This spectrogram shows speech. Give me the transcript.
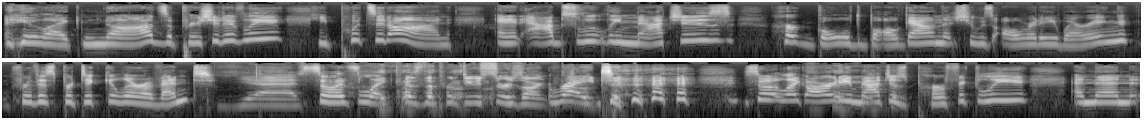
and he like nods appreciatively. He puts it on and it absolutely matches her gold ball gown that she was already wearing for this particular event. Yes. So it's like Because the producers aren't. Right. so it like already matches perfectly. And then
